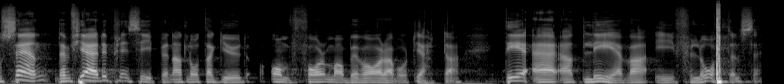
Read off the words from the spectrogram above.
Och sen den fjärde principen att låta Gud omforma och bevara vårt hjärta, det är att leva i förlåtelse.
